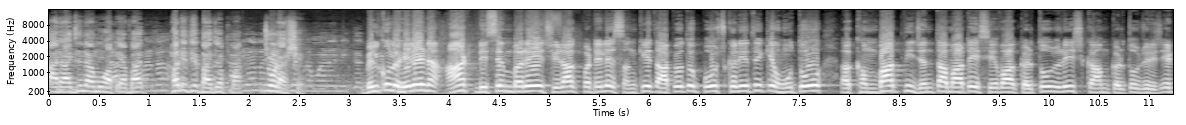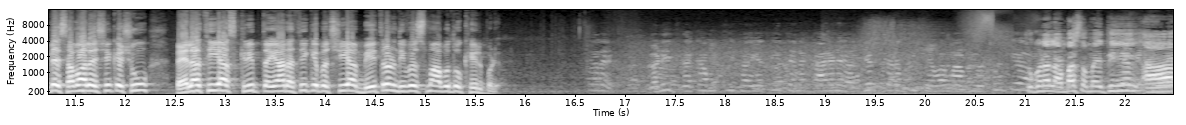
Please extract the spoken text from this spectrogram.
આ રાજીનામું આપ્યા બાદ ફરીથી ભાજપમાં જોડાશે. બિલકુલ હિરેન, આઠ ડિસેમ્બરે ચિરાગ પટેલે સંકેત આપ્યો તો પોસ્ટ કરી હતી કે હું તો ખંભાતની જનતા માટે સેવા કરતો જ રહીશ, કામ કરતો જ રહીશ. એટલે સવાલ હશે કે શું પહેલાથી આ સ્ક્રિપ્ટ તૈયાર હતી કે પછી આ બે ત્રણ દિવસમાં આ બધો ખેલ પડ્યો? ઘણા લાંબા સમયથી આ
